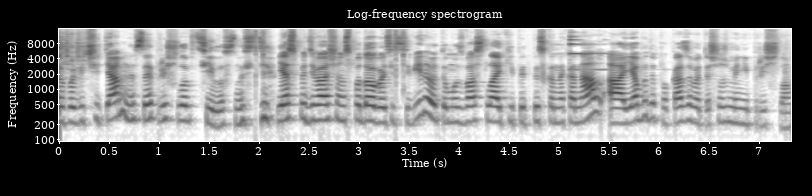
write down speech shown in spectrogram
То по відчуттям не все прийшло в цілісності. Я сподіваюся, що вам сподобається це відео, тому з вас лайк і підписка на канал. А я буду показувати, що ж мені прийшло.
